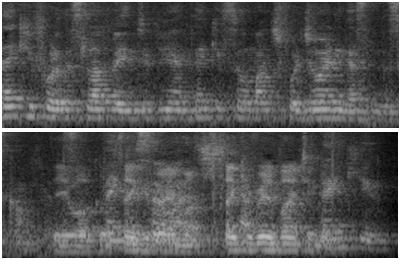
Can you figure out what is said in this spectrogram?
Thank you for this lovely interview and thank you so much for joining us in this conference. You're welcome. Thank, Thank you you so very much. Thank you for inviting me. Thank you.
